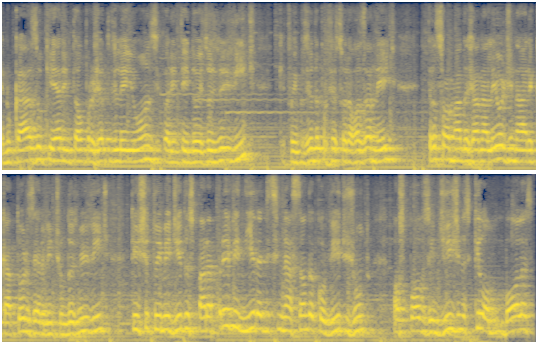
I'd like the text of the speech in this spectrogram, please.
É no caso que era então o projeto de lei 1142/2020, que foi inclusive da professora Rosa Neide, transformada já na lei ordinária 14021/2020, que institui medidas para prevenir a disseminação da Covid junto aos povos indígenas, quilombolas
